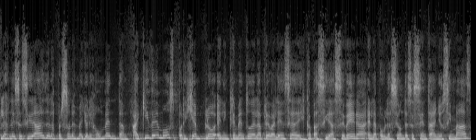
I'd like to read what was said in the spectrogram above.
Las necesidades de las personas mayores aumentan. Aquí vemos, por ejemplo, el incremento de la prevalencia de discapacidad severa en la población de 60 años y más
